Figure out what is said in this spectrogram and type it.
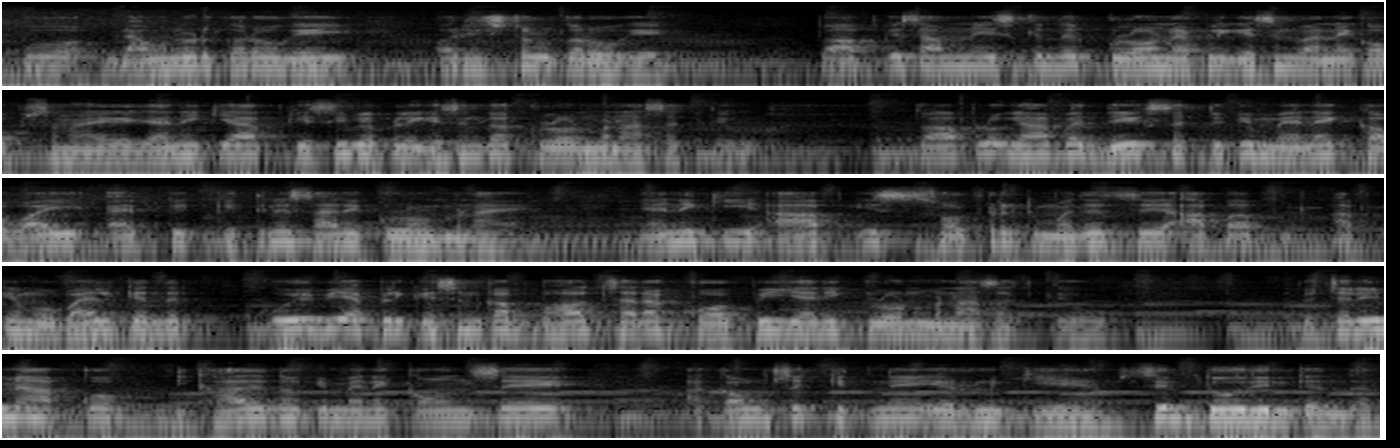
को डाउनलोड करोगे और इंस्टॉल करोगे तो आपके सामने इसके अंदर क्लोन एप्लीकेशन बनाने का ऑप्शन आएगा यानी कि आप किसी भी एप्लीकेशन का क्लोन बना सकते हो। तो आप लोग यहाँ पर देख सकते हो कि मैंने कवाई ऐप के कितने सारे क्लोन बनाए। यानी कि आप इस सॉफ्टवेयर की मदद से आप, आप आपके मोबाइल के अंदर कोई भी एप्लीकेशन का बहुत सारा कॉपी यानी क्लोन बना सकते हो। तो चलिए मैं आपको दिखा देता हूँ कि मैंने कौन से अकाउंट से कितने अर्न किए हैं? सिर्फ़ दो दिन के अंदर।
